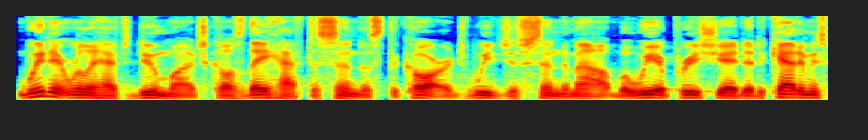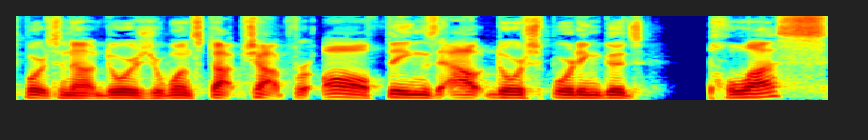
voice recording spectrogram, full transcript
we didn't really have to do much because they have to send us the cards. We just send them out. But we appreciate it. Academy Sports and Outdoors, your one stop shop for all things outdoor sporting goods. Plus,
